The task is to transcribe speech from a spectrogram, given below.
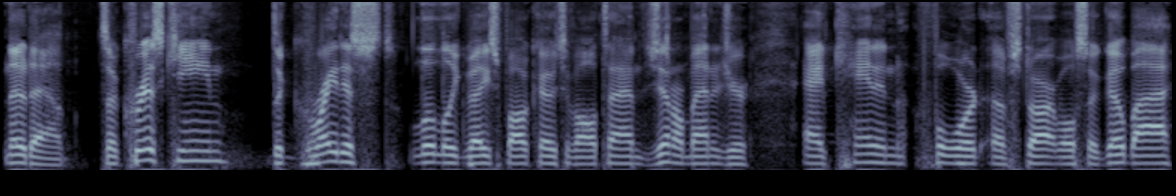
No doubt. So Chris Keene, the greatest Little League baseball coach of all time, general manager at Cannon Ford of Starkville. So go by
